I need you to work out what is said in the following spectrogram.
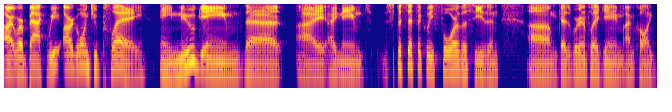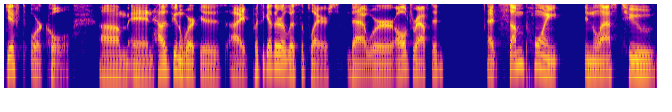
All right, we're back. We are going to play a new game that I, I named specifically for the season. Um, guys, we're going to play a game I'm calling Gift or Coal. Um, and how it's going to work is I put together a list of players that were all drafted at some point in the last two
